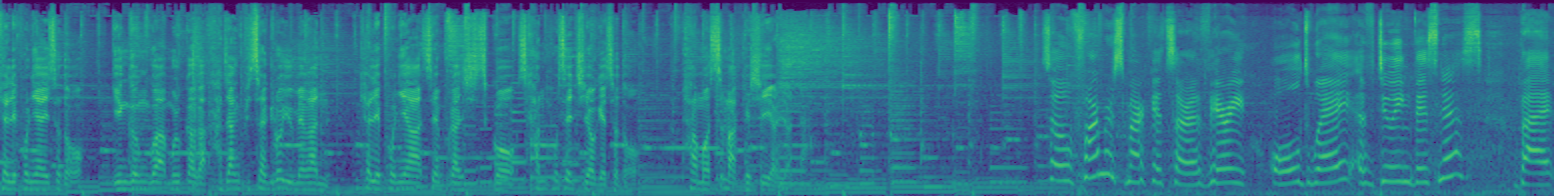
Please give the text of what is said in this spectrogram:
캘리포니아에서도 임금과 물가가 가장 비싸기로 유명한 캘리포니아 샌프란시스코 산호세 지역에서도 파머스 마켓이 열렸다. So, farmers markets are a very old way of doing business, but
